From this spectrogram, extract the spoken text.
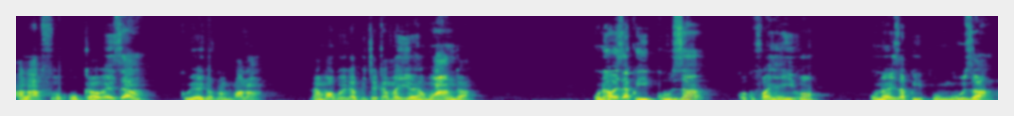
Alafu ukaweza kuiweka. Kwa mfano, naamua kuweka picha kama hiyo ya mwanga. Unaweza kuikuza kwa kufanya hivyo unaweza kuipunguza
